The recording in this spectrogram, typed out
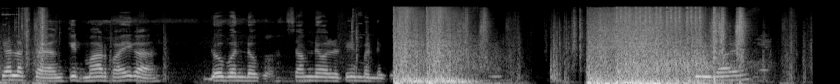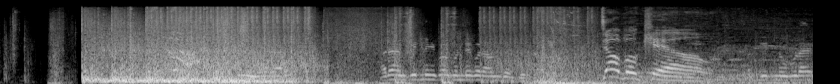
क्या लगता है, अंकित मार पाएगा दो बंदों को, सामने वाले तीन बंदे को? अरे, अंकित ने एक और बंदे को डाउन कर दिया। Double kill. अंकित नुबड़ा है।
